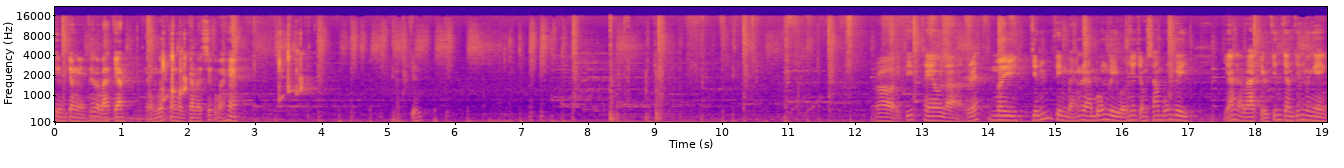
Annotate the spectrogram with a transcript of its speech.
thêm 100 ngàn tức là 300 cộng góp 0% lãi suất các bạn ha. Chính. Rồi tiếp theo là Redmi 9 phiên bản RAM 4GB bộ nhớ trong 64GB giá là 3 triệu 990 ngàn.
